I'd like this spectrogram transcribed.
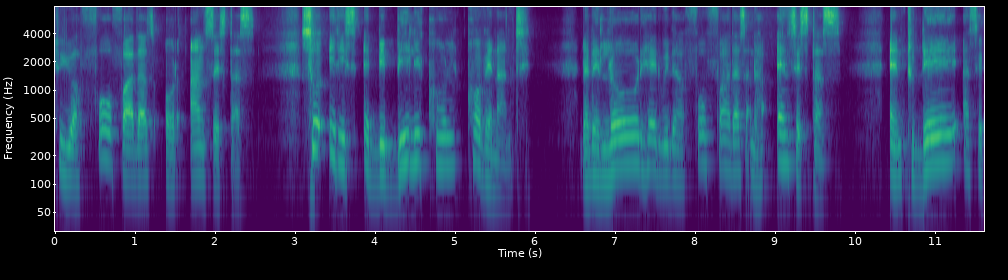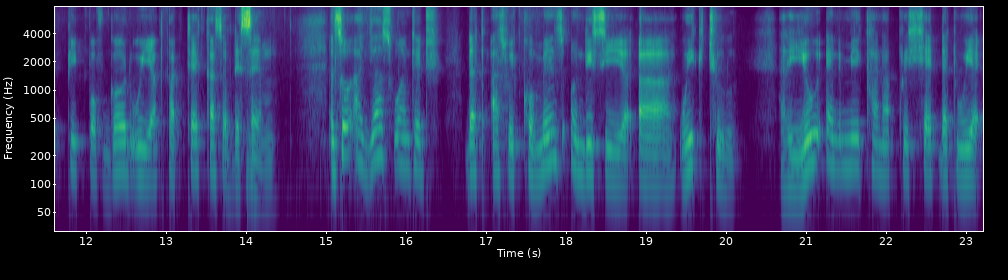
to your forefathers or ancestors. So it is a biblical covenant that the Lord had with our forefathers and our ancestors. And today, as a people of God, we are partakers of the same. And so I just wanted that as we commence on this year, uh, week two, that you and me can appreciate that we are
